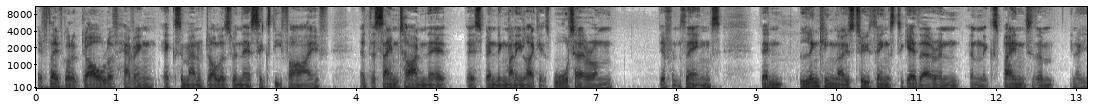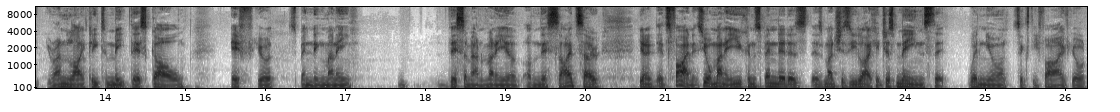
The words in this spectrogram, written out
if they've got a goal of having X amount of dollars when they're 65, at the same time they're they're spending money like it's water on different things, then linking those two things together and, and explaining to them, you know, you're unlikely to meet this goal if you're spending money this amount of money on this side. So, you know, it's fine. It's your money. You can spend it as, as much as you like. It just means that when you're 65, you're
